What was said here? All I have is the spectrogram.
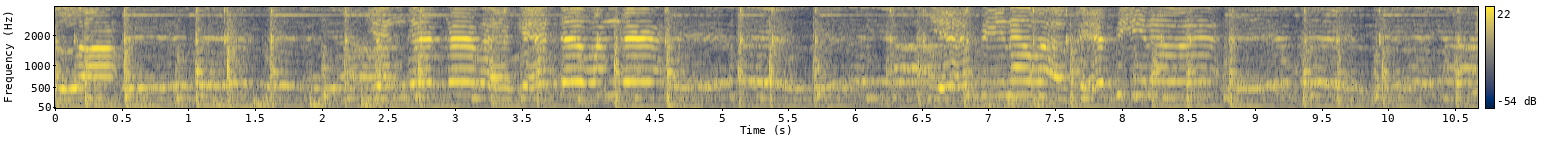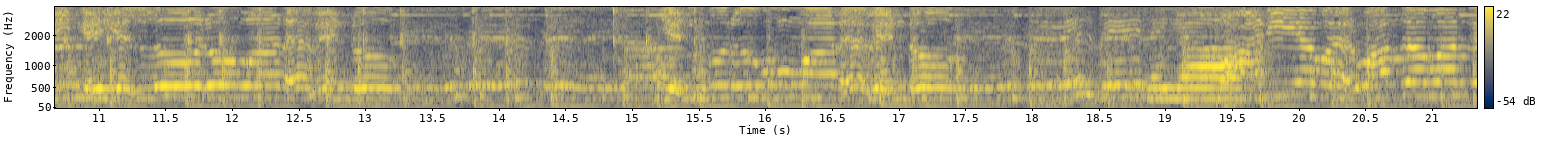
எல்லாம் எங்க கதை கேட்டவங்க பேசினவ பேசினவ நீங்க எல்லோரும் வாழ வேண்டும். என் குருவும் வாழ வேண்டும். பாடியவர் வாங்க வாங்க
